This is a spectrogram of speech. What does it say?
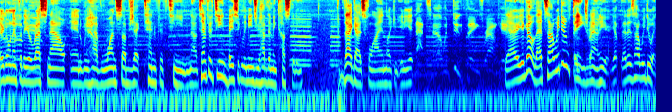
They're going in for the arrest now, and we have one subject, 1015. Now, 1015 basically means you have them in custody. That guy's flying like an idiot. That's how we do things round here. There you go. That's how we do things around here. Yep, that is how we do it.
